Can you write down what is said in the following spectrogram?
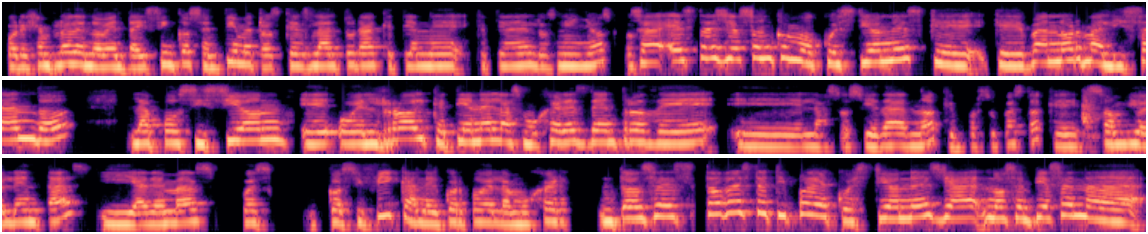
por ejemplo, de 95 centímetros, que es la altura que, tiene, que tienen los niños. O sea, estas ya son como cuestiones que, que van normalizando la posición eh, o el rol que tienen las mujeres dentro de eh, la sociedad, ¿no? Que por supuesto que son violentas y además pues cosifican el cuerpo de la mujer. Entonces, todo este tipo de cuestiones ya nos empiezan a,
